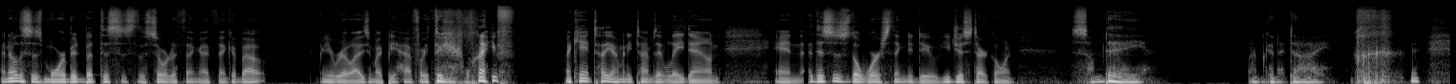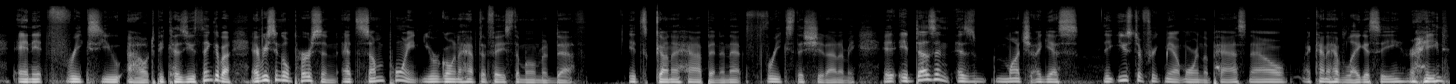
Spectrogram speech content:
I know this is morbid, but this is the sort of thing I think about when you realize you might be halfway through your life. I can't tell you how many times I lay down and this is the worst thing to do. You just start going, someday I'm going to die. and it freaks you out because you think about every single person at some point you're going to have to face the moment of death. It's going to happen and that freaks the shit out of me. It, it doesn't as much, I guess. It used to freak me out more in the past. Now I kind of have legacy, right?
